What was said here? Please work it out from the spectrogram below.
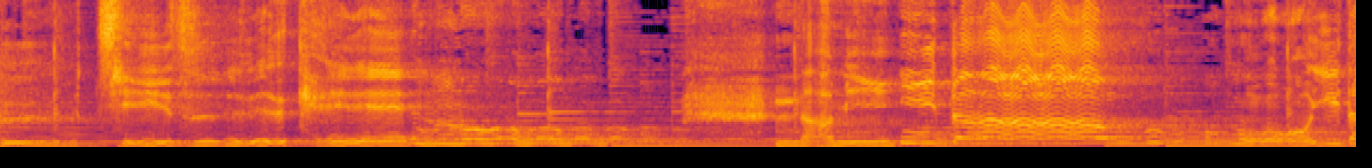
口づけの涙を思い出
